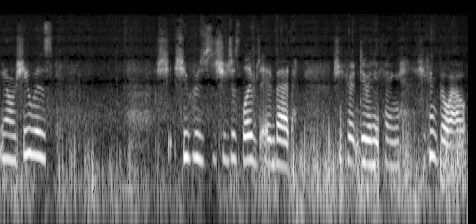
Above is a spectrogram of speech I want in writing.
you know, she was she, was she just lived in bed. She couldn't do anything. She couldn't go out.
